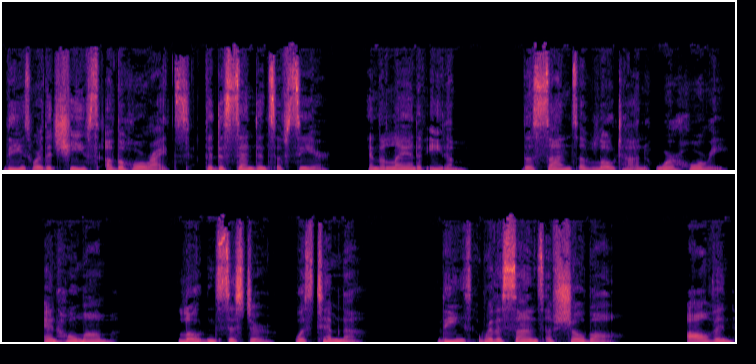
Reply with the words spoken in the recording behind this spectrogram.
These were the chiefs of the Horites, the descendants of Seir, in the land of Edom. The sons of Lotan were Hori and Homam. Lotan's sister was Timnah. These were the sons of Shobal, Alvin,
